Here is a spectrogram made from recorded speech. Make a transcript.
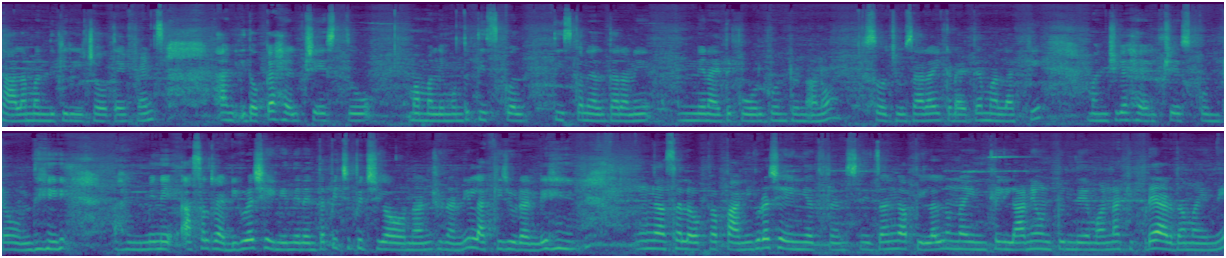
చాలామందికి రీచ్ అవుతాయి ఫ్రెండ్స్. అండ్ ఇదొక హెల్ప్ చేస్తూ మమ్మల్ని ముందుకు తీసుకు తీసుకొని వెళ్తారని అని నేనైతే కోరుకుంటున్నాను. సో చూసారా ఇక్కడైతే మా లక్కీ మంచిగా హెల్ప్ చేసుకుంటూ ఉంది. అండ్ నేను అసలు రెడీ కూడా చేయండి నేను ఎంత పిచ్చి పిచ్చిగా ఉన్నాను చూడండి లక్కీ చూడండి. అసలు ఒక పని కూడా చేయనియదు ఫ్రెండ్స్. నిజంగా పిల్లలు ఉన్న ఇంట్లో ఇలానే ఉంటుందేమో అని నాకు ఇప్పుడే అర్థమైంది.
